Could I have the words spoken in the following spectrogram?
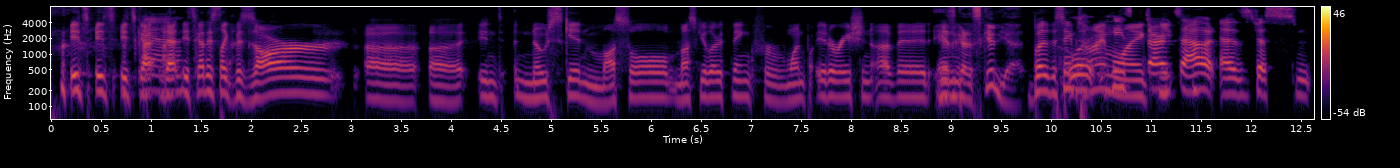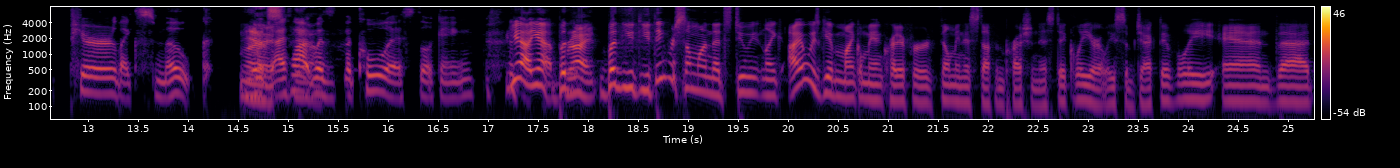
it's it's it's got Yeah. that it's got this like bizarre uh uh in no skin muscle muscular thing for one iteration of it He hasn't and- got a skin yet. but at the same Well, time he like you- starts out as just pure like smoke, which I thought yeah. was the coolest looking. yeah yeah but Right. but you you think for someone that's doing like i always give michael mann credit for filming his stuff impressionistically or at least subjectively and that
